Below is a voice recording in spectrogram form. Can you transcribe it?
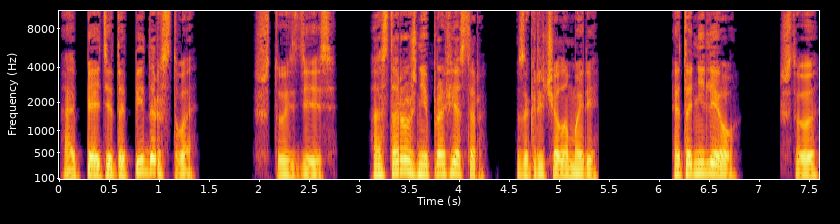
«Опять это пидорство?» «Что здесь?» «Осторожней, профессор!» — закричала Мэри. «Это не Лео». «Что?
